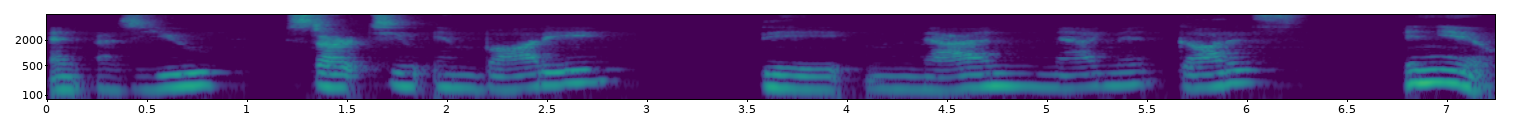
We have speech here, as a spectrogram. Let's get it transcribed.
and as you start to embody the mad magnet goddess in you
